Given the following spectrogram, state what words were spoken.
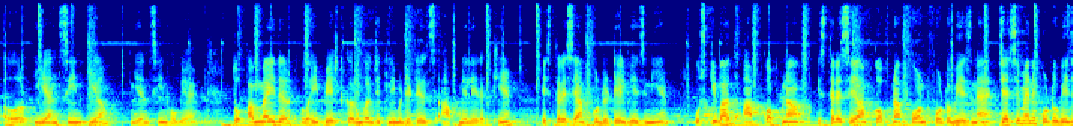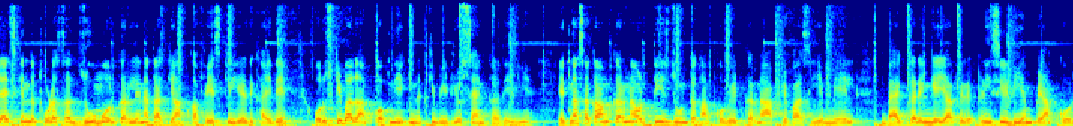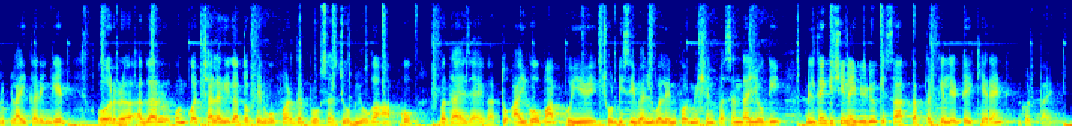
और ये अनसीन किया, ये अनसीन हो गया है। तो अब मैं इधर वही पेस्ट करूँगा, जितनी भी डिटेल्स आपने ले रखी हैं। इस तरह से आपको डिटेल भेजनी है। उसके बाद आपको अपना, इस तरह से आपको अपना फ़ॉन्ट फ़ोटो भेजना है। जैसे मैंने फ़ोटो भेजा है, इसके अंदर थोड़ा सा जूम और कर लेना, ताकि आपका फेस क्लियर दिखाई दे। और उसके बाद आपको अपनी एक मिनट की वीडियो सेंड कर देनी है। इतना सा काम करना और 30 जून तक आपको वेट करना, आपके पास ये मेल बैक करेंगे या फिर डी डीएम पे आपको रिप्लाई करेंगे। और अगर उनको अच्छा लगेगा तो फिर वो फर्दर प्रोसेस जो भी होगा, आपको बताया जाएगा। तो आई होप आपको ये छोटी सी वैल्यूबल इन्फॉर्मेशन पसंद आई होगी। मिलते हैं किसी नई वीडियो के साथ। तब तक के लिए take care and good bye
